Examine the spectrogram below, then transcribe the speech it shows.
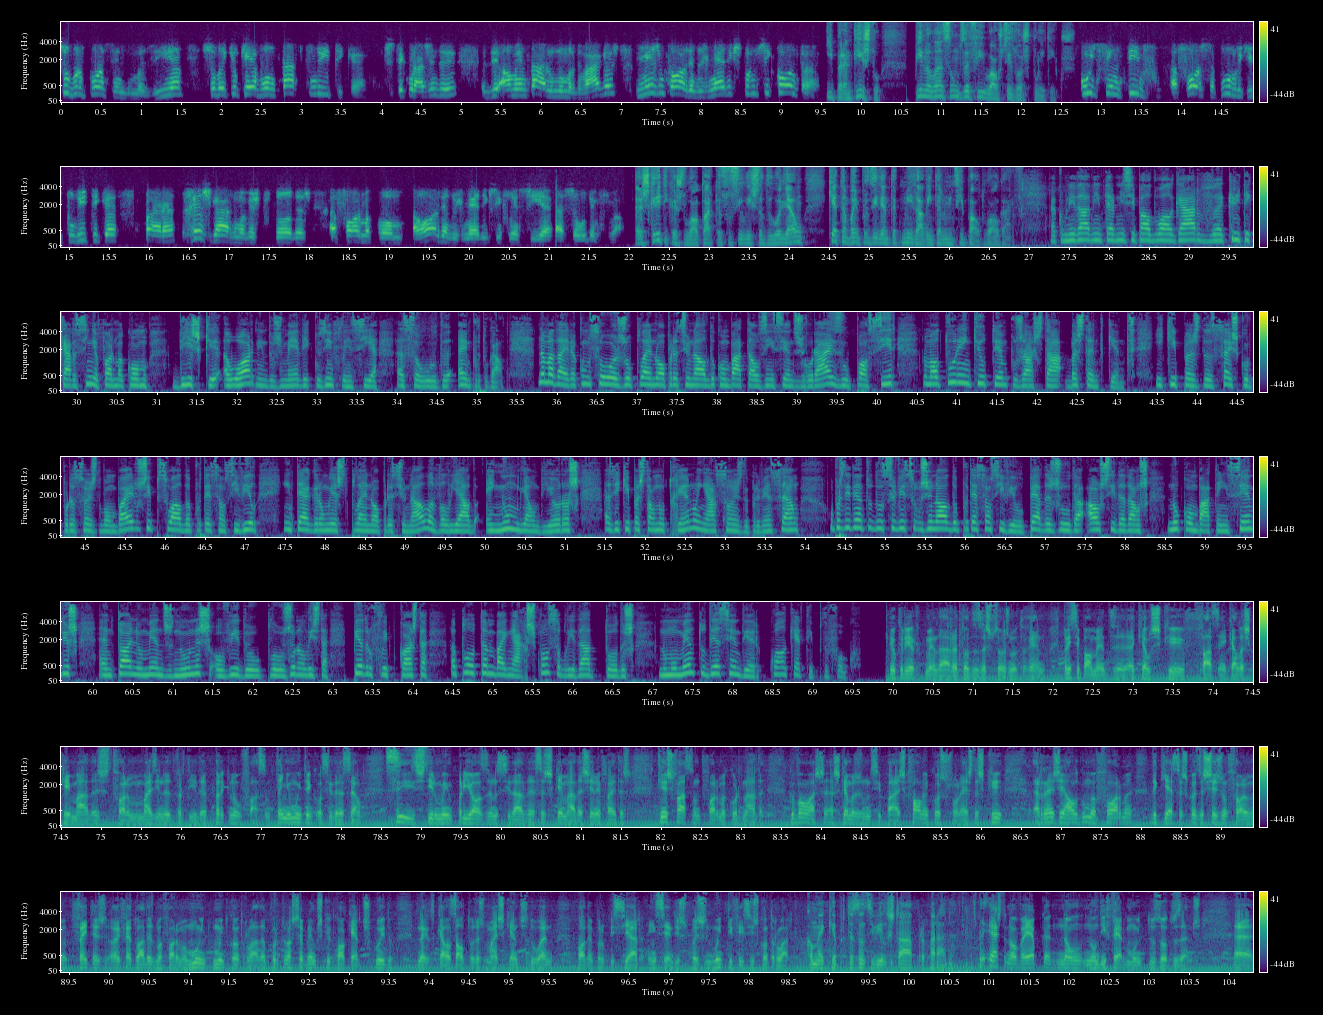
sobrepõe-se em demasia sobre aquilo que é a vontade política. Preciso ter coragem de, de aumentar o número de vagas, mesmo que a ordem dos médicos se pronuncie contra. E perante isto, Pina lança um desafio aos decisores políticos. O incentivo, a força pública e política para rasgar de uma vez por todas a forma como a Ordem dos Médicos influencia a saúde em Portugal. As críticas do autarca socialista de Olhão, que é também presidente da Comunidade Intermunicipal do Algarve. A Comunidade Intermunicipal do Algarve a criticar assim a forma como diz que a Ordem dos Médicos influencia a saúde em Portugal. Na Madeira começou hoje o Plano Operacional de Combate aos Incêndios Rurais, o POCIR, numa altura em que o tempo já está bastante quente. Equipas de seis corporações de bombeiros e pessoal da Proteção Civil integram este plano operacional, avaliado em um milhão de euros. As equipas estão no terreno em ações de prevenção. O presidente do Serviço Regional de Proteção Civil pede ajuda aos cidadãos no combate a incêndios. António Mendes Nunes, ouvido pelo jornalista Pedro Felipe Costa, apelou também à responsabilidade de todos no momento de acender qualquer tipo de fogo. Eu queria recomendar a todas as pessoas no terreno, principalmente aqueles que fazem aquelas queimadas de forma mais inadvertida, para que não o façam. Tenham muito em consideração, se existir uma imperiosa necessidade dessas queimadas serem feitas, que as façam de forma coordenada, que vão às, às câmaras municipais, que falem com as florestas, que arranjem alguma forma de que essas coisas sejam forma, feitas ou efetuadas de uma forma muito, muito controlada, porque nós sabemos que qualquer descuido naquelas alturas mais quentes do ano podem propiciar incêndios depois muito difíceis de controlar. Como é que a Proteção Civil está preparada? Esta nova época não, não difere muito dos outros anos. Uh,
